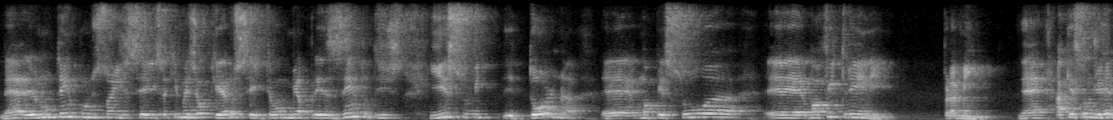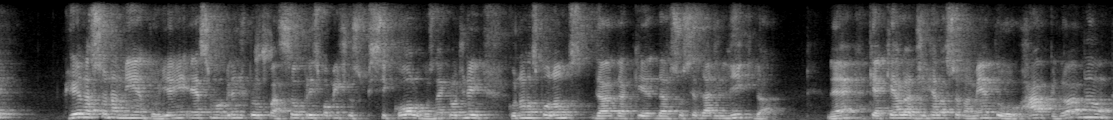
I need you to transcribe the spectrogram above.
né? Eu não tenho condições de ser isso aqui, mas eu quero ser. Então eu me apresento disso e isso me torna é, uma pessoa, é, uma vitrine para mim, né? A questão de relacionamento, e essa é uma grande preocupação, principalmente dos psicólogos, né, Claudinei? Quando nós falamos da, da, da sociedade líquida, né? Que é aquela de relacionamento rápido. Ah, não,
